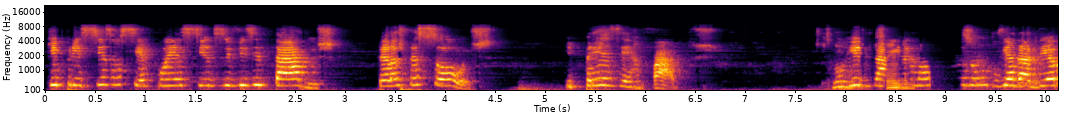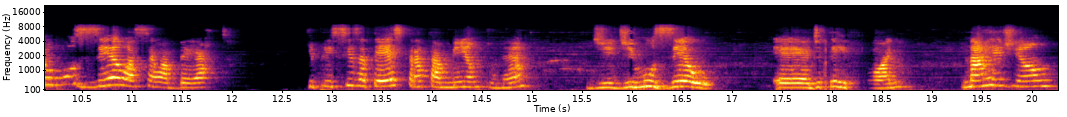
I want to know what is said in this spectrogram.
que precisam ser conhecidos e visitados pelas pessoas e preservados. No Rio de Janeiro, nós temos um verdadeiro museu a céu aberto que precisa ter esse tratamento, né? de, de museu é, de território na região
